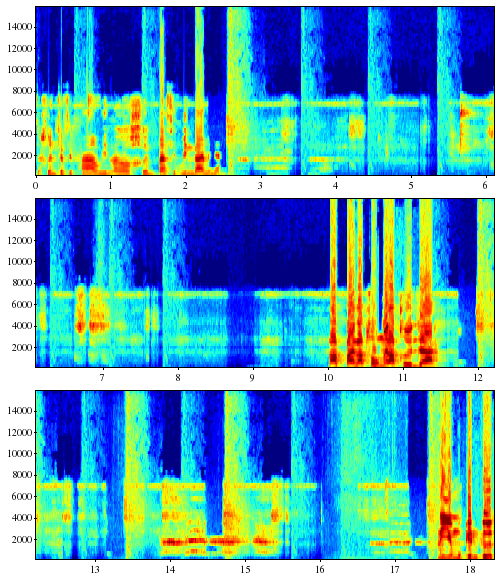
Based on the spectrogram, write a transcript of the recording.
จะขึ้นเจ็ดสิบห้าวินแล้วก็ขึ้นแปดสิบวินได้ไหมเนี่ย รับไปรับส่งไม่รับคืนจ้านี่ยังมุกเกนเกิด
